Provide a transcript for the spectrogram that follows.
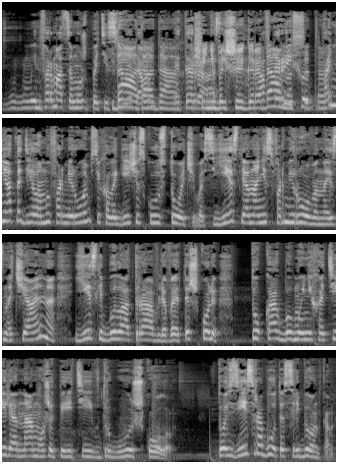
информация может пойти следом. Да, да, да. Это Еще раз. небольшие города Во-вторых, это... понятное дело, мы формируем психологическую устойчивость. Если она не сформирована изначально, если была травля в этой школе, то как бы мы ни хотели, она может перейти в другую школу. То здесь работа с ребенком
